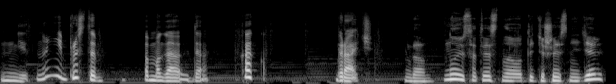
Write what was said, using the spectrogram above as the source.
нет, ну они просто помогают, да, как врач. Да. Ну и, соответственно, вот эти шесть недель,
